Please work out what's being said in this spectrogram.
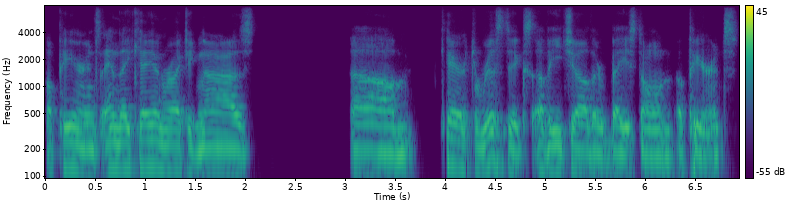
appearance, and they can recognize um, characteristics of each other based on appearance.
